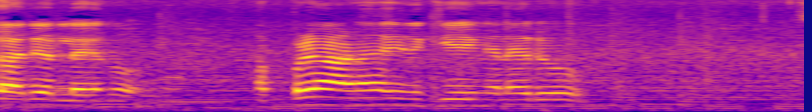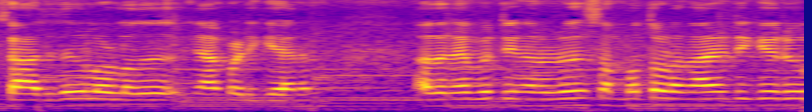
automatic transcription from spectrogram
കാര്യമല്ലായിരുന്നു അപ്പോഴാണ് എനിക്ക് ഇങ്ങനെ ഒരു സാധ്യതകളുള്ളത് ഞാൻ പഠിക്കാനും അതിനെപ്പറ്റി ഇങ്ങനെ ഒരു സംഭവം തുടങ്ങാനായിട്ട് എനിക്കൊരു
